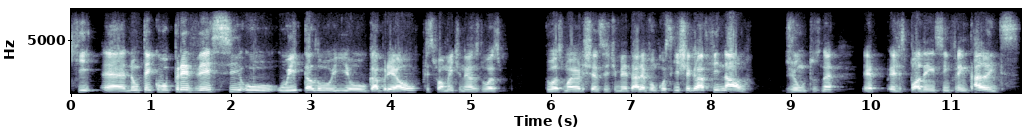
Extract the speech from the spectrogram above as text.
que é, não tem como prever se o, o Ítalo e o Gabriel, principalmente, né, as duas, duas maiores chances de medalha, vão conseguir chegar à final juntos, né? É, eles podem se enfrentar antes.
